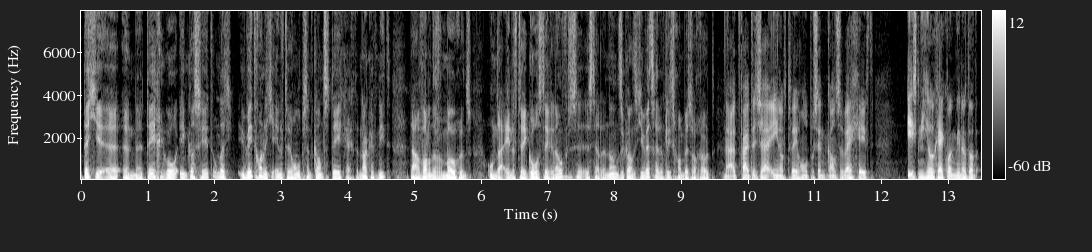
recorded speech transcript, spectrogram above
dat je een tegengoal incasseert. Omdat je, je weet gewoon dat je één of twee 100% kansen tegenkrijgt. De NAC heeft niet de aanvallende vermogens om daar één of twee goals tegenover te stellen. En dan is de kans dat je wedstrijden verliest gewoon best wel groot. Nou, het feit dat jij 1 of 200% kansen weggeeft, is niet heel gek. Want ik denk dat dat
